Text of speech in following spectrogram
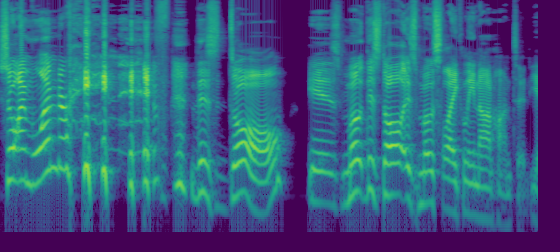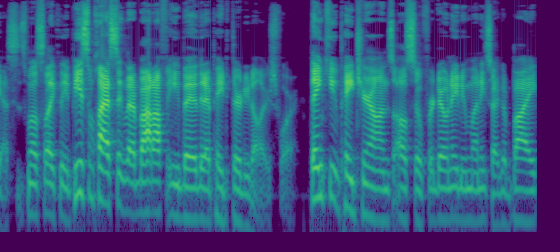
So I'm wondering if this doll is mo- this doll is most likely not haunted. Yes, it's most likely a piece of plastic that I bought off of eBay that I paid thirty dollars for. Thank you, Patreons, also for donating money so I could buy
